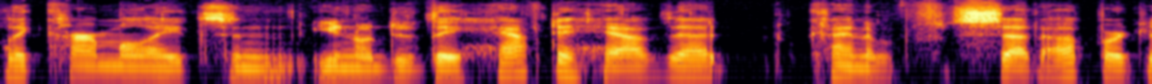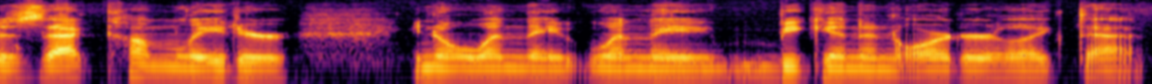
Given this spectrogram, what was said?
like Carmelites, and you know, do they have to have that kind of set up, or does that come later? You know, when they when they begin an order like that.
